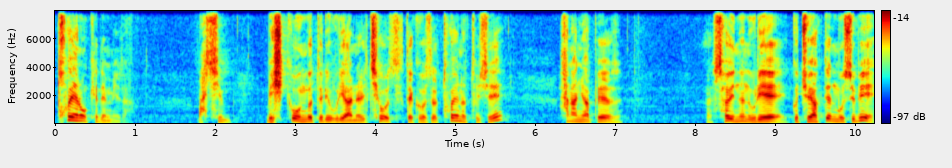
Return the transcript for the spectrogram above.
토해 놓게 됩니다. 마치 메시꺼운 것들이 우리 안을 채웠을 때 그것을 토해 놓듯이 하나님 앞에 서 있는 우리의 그 죄악된 모습이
